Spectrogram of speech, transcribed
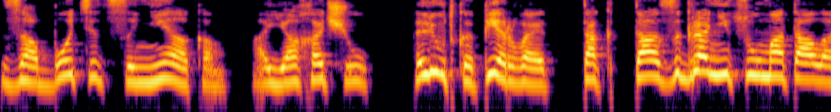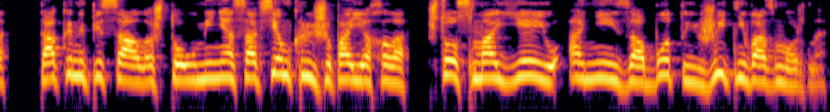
заботиться не о ком. А я хочу. Людка первая так та за границу умотала. Так и написала, что у меня совсем крыша поехала, что с моею о ней заботой жить невозможно.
